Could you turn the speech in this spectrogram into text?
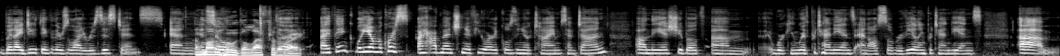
but I do think that there's a lot of resistance and and Among so who, the left or the, right? I think, well, you know, of course, I have mentioned a few articles the New York Times have done on the issue, both um, working with pretendians and also revealing pretendians. Um,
